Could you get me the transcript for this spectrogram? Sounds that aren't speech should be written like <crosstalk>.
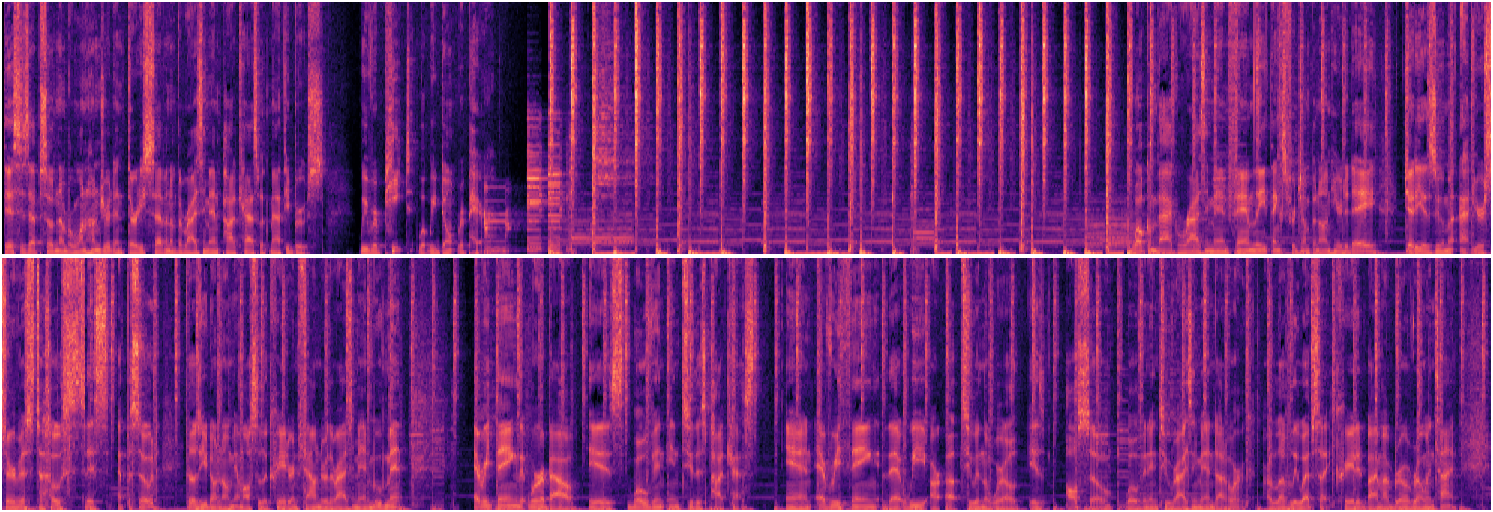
This is episode number 137 of the Rising Man podcast with Matthew Bruce. We repeat what we don't repair. Welcome back, Rising Man family. Thanks for jumping on here today. Jeddy Azuma at your service to host this episode. For those of you who don't know me, I'm also the creator and founder of the Rising Man movement everything that we're about is woven into this podcast. And everything that we are up to in the world is also woven into risingman.org, our lovely website created by my bro Rowan Tyne.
